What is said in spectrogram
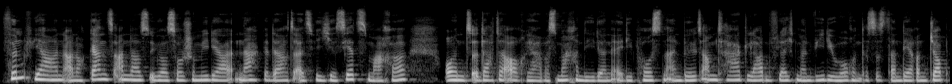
fünf Jahren auch noch ganz anders über Social Media nachgedacht, als wie ich es jetzt mache. Und äh, dachte auch, ja, was machen die denn? Ey, die posten ein Bild am Tag, laden vielleicht mal ein Video hoch und das ist dann deren Job.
